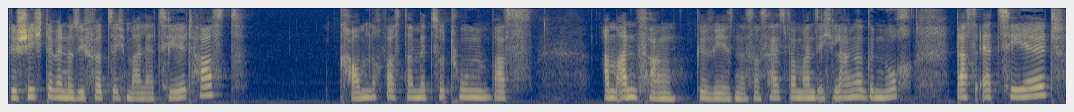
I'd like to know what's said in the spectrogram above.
Geschichte, wenn du sie 40 Mal erzählt hast, kaum noch was damit zu tun, was am Anfang gewesen ist. Das heißt, wenn man sich lange genug das erzählt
